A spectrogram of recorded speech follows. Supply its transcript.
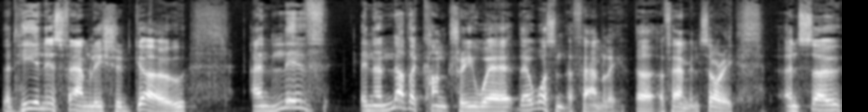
that he and his family should go and live in another country where there wasn't a family, uh, a famine, sorry. And so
